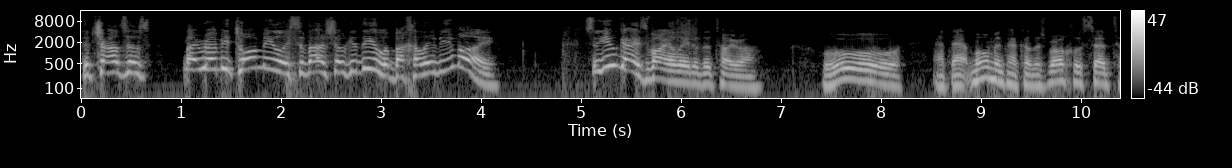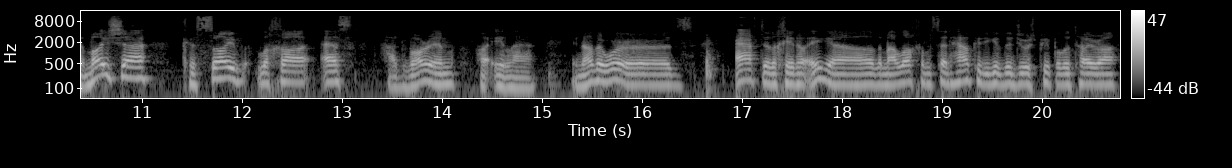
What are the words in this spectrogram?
the child says, "My Rebbe told me like shel gedila b'chalev So you guys violated the Torah. Ooh! At that moment, Hakadosh Baruch Hu said to Moshe, Kasoiv lecha es hadvarim ha'elah. In other words, after the Chet Egel, the Malachim said, how could you give the Jewish people the Torah?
